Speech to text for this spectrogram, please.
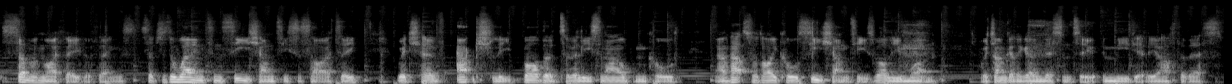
some of my favourite things, such as the Wellington Sea Shanty Society, which have actually bothered to release an album called Now That's What I Call Sea Shanties, Volume 1, which I'm going to go and listen to immediately after this.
